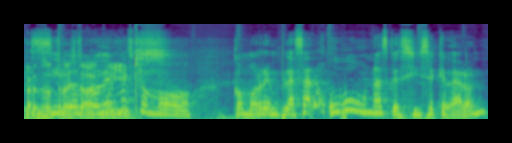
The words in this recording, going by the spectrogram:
Para sí, nosotros los estaba muy podemos X. como como reemplazar. Hubo unas que sí se quedaron.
